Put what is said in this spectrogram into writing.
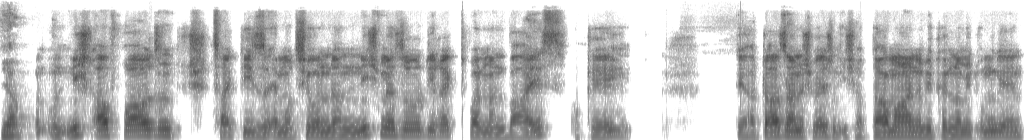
Ja. Und, und nicht aufbrausend zeigt diese Emotionen dann nicht mehr so direkt, weil man weiß, okay, der hat da seine Schwächen, ich habe da meine, wir können damit umgehen.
